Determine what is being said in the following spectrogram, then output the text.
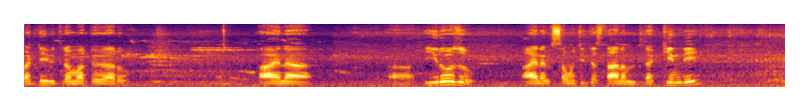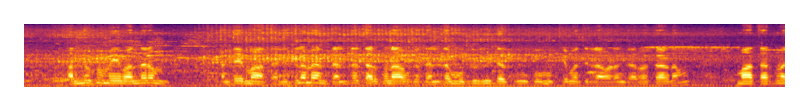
బట్టి విక్రమార్క గారు. ఆయన ఈరోజు ఆయనకు సముచిత స్థానం దక్కింది. అందుకు మేమందరం అంటే మా దళితులమైన దళిత తరఫున ఒక దళిత ముద్దు బిడ్డకు ఉప ముఖ్యమంత్రి రావడం గర్వకారణం. మా తరఫున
